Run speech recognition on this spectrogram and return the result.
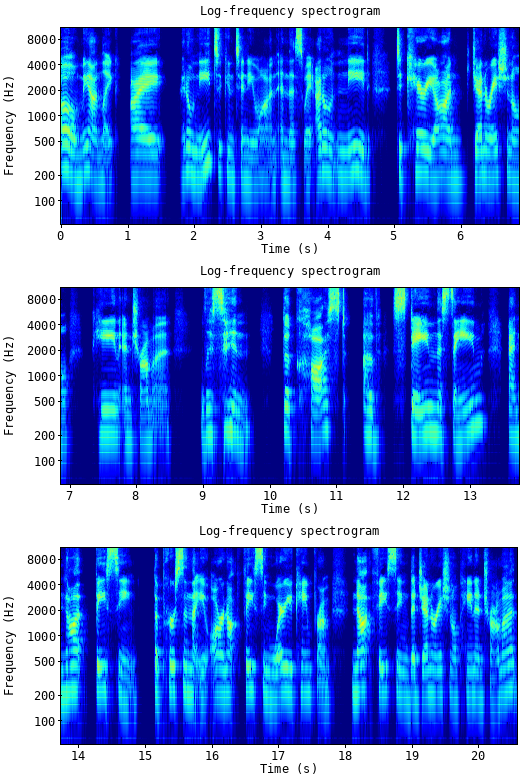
oh man like i I don't need to continue on in this way. I don't need to carry on generational pain and trauma. Listen, the cost of staying the same and not facing the person that you are, not facing where you came from, not facing the generational pain and trauma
